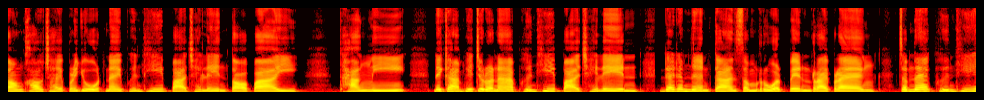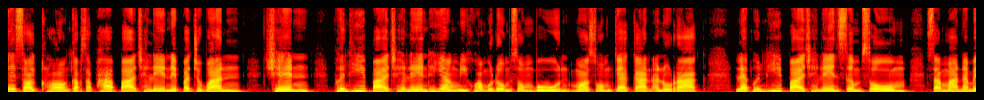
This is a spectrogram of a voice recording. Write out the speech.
ต้องเข้าใช้ประโยชน์ในพื้นที่ป่าชายเลนต่อไป ทั้งนี้ในการพิจารณาพื้นที่ป่าชายเลน ได้ดำเนินการสำรวจเป็นรายแปลงจำแนกพื้นที่ให้สอดคล้องกับสภาพป่าชายเลนในปัจจุบัน เช่น พื้นที่ป่าชายเลนที่ยังมีความอุดมสมบูรณ์เหมาะสมแก่การอนุรักษ์ และพื้นที่ป่าชายเลนเสื่อมโทรมสามารถนำไป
